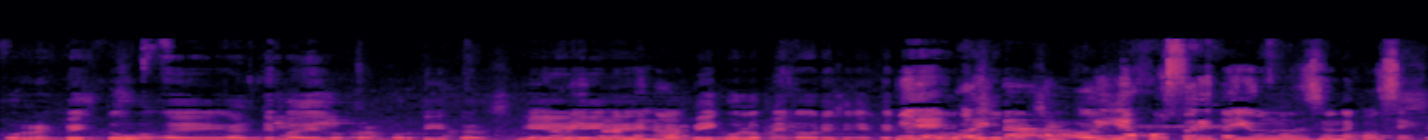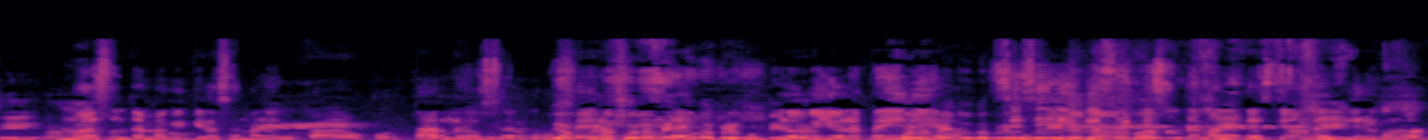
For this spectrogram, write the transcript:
con respecto eh, al tema de los transportistas, ¿De los eh, vehículos eh, menores? vehículos menores, en este Mire, caso los ahorita, hoy día justo ahorita hay una sesión de consejo. Sí, no es un tema que quiera ser maleducada o cortarle o ser Ya, grosera. pero solamente usted. una preguntita. Lo que yo le pediría... Solamente una sí, sí, yo sé que más. es un tema Sí, de gestión sí. del color,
